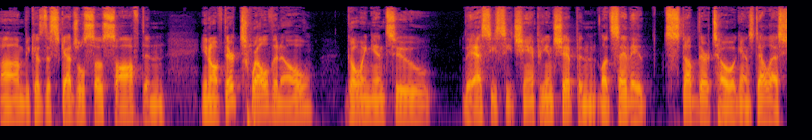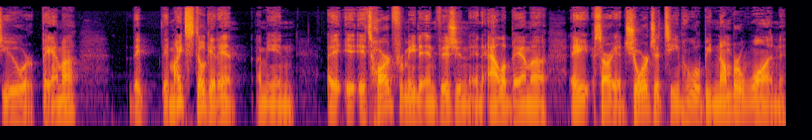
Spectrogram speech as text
um, because the schedule's so soft, and you know if they're twelve and zero oh going into the SEC championship, and let's say they stub their toe against LSU or Bama, they they might still get in. I mean, it, it's hard for me to envision an Alabama, a sorry, a Georgia team who will be number one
